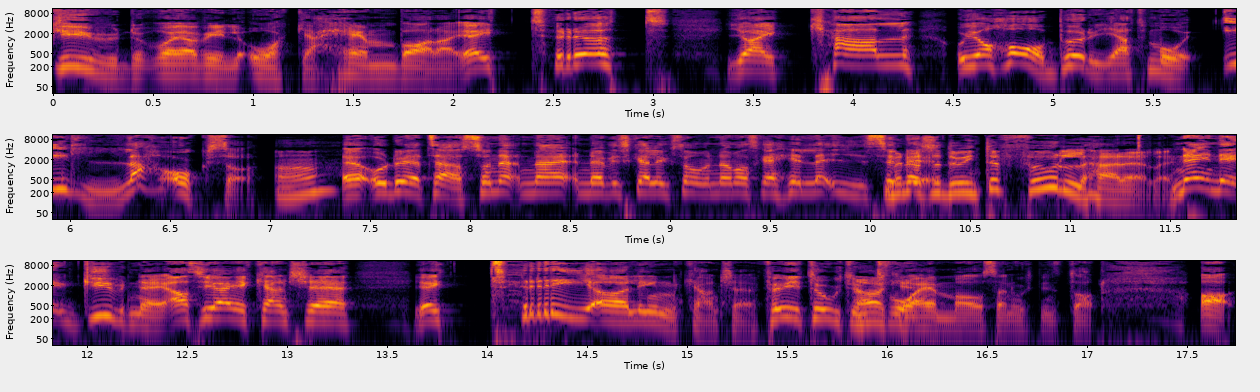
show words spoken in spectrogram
Gud vad jag vill åka hem bara. Jag är trött, jag är kall och jag har börjat må illa också. Eh, och du vet så, här, så när, när, när vi ska liksom, när man ska hälla i sig Men det- alltså du är inte full här eller? Nej nej, gud nej, alltså jag är kanske, jag är tre öl in kanske, för vi tog typ Ja, okej. två hemma och sen åkte in till stan Ja,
